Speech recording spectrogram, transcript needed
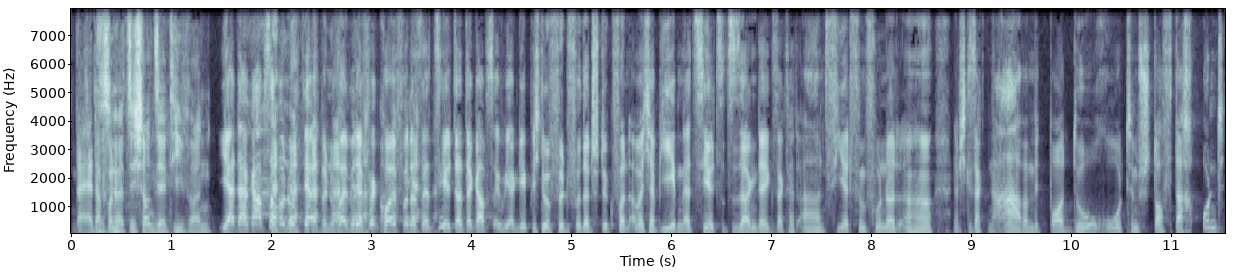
Naja, das davon, hört sich schon sehr tief an. ja, da gab es aber nur, ja, nur weil mir der Verkäufer das erzählt hat, da gab es irgendwie angeblich nur 500 Stück von. Aber ich habe jedem erzählt sozusagen, der gesagt hat, ah, ein Fiat 500, aha. Dann habe ich gesagt, na, aber mit Bordeaux-rotem Stoffdach und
